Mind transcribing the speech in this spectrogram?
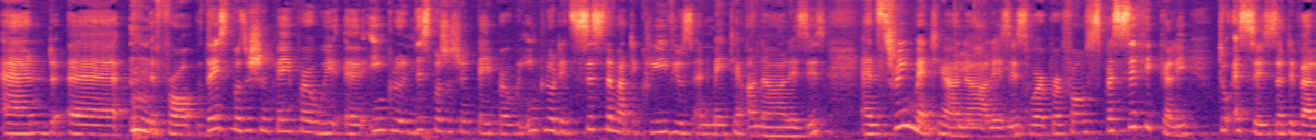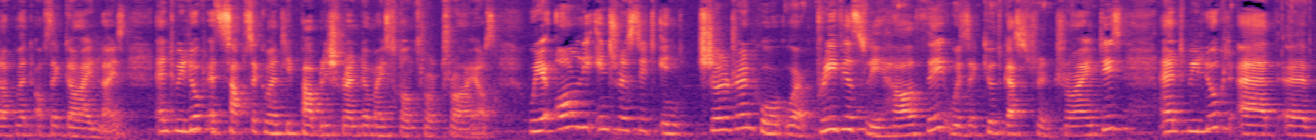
and uh, for this position paper, we uh, include in this position paper we included systematic reviews and meta-analysis, and three meta-analyses were performed specifically to assist the development of the guidelines, and we looked at subsequently published randomized control trials. We are only interested in children who were previously healthy with acute gastroenteritis, and we looked at uh,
